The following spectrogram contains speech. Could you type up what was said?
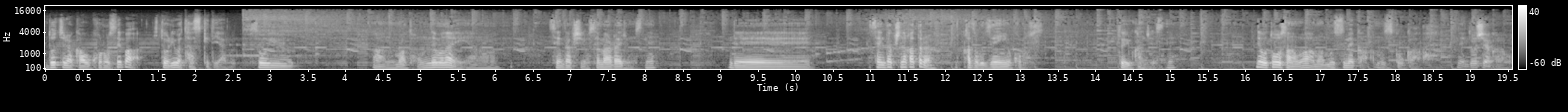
どちらかを殺せば一人は助けてやる。そういうあの、まあ、とんでもないあの選択肢を迫られるんですね。で選択しなかったら家族全員を殺す。という感じですね。でお父さんはまあ娘か息子か、ね、どちらかを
